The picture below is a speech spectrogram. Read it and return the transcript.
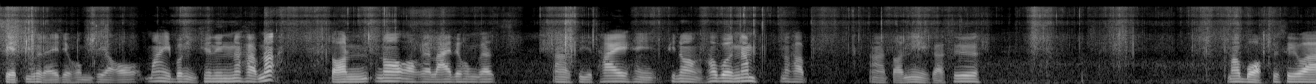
เสร็จเมื่อไหร่เดี๋ยวผมจะเอาไม้เบื้องอีกทีนึงนะครับเนาะตอนนอออกหลายๆเดี๋ยวผมก็ อ่าสีไทยให้พี่น้องเฮาเบิ่งน้ำนะครับอ่าตอนนี้ก็คือ มาบอกซื่อว่า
